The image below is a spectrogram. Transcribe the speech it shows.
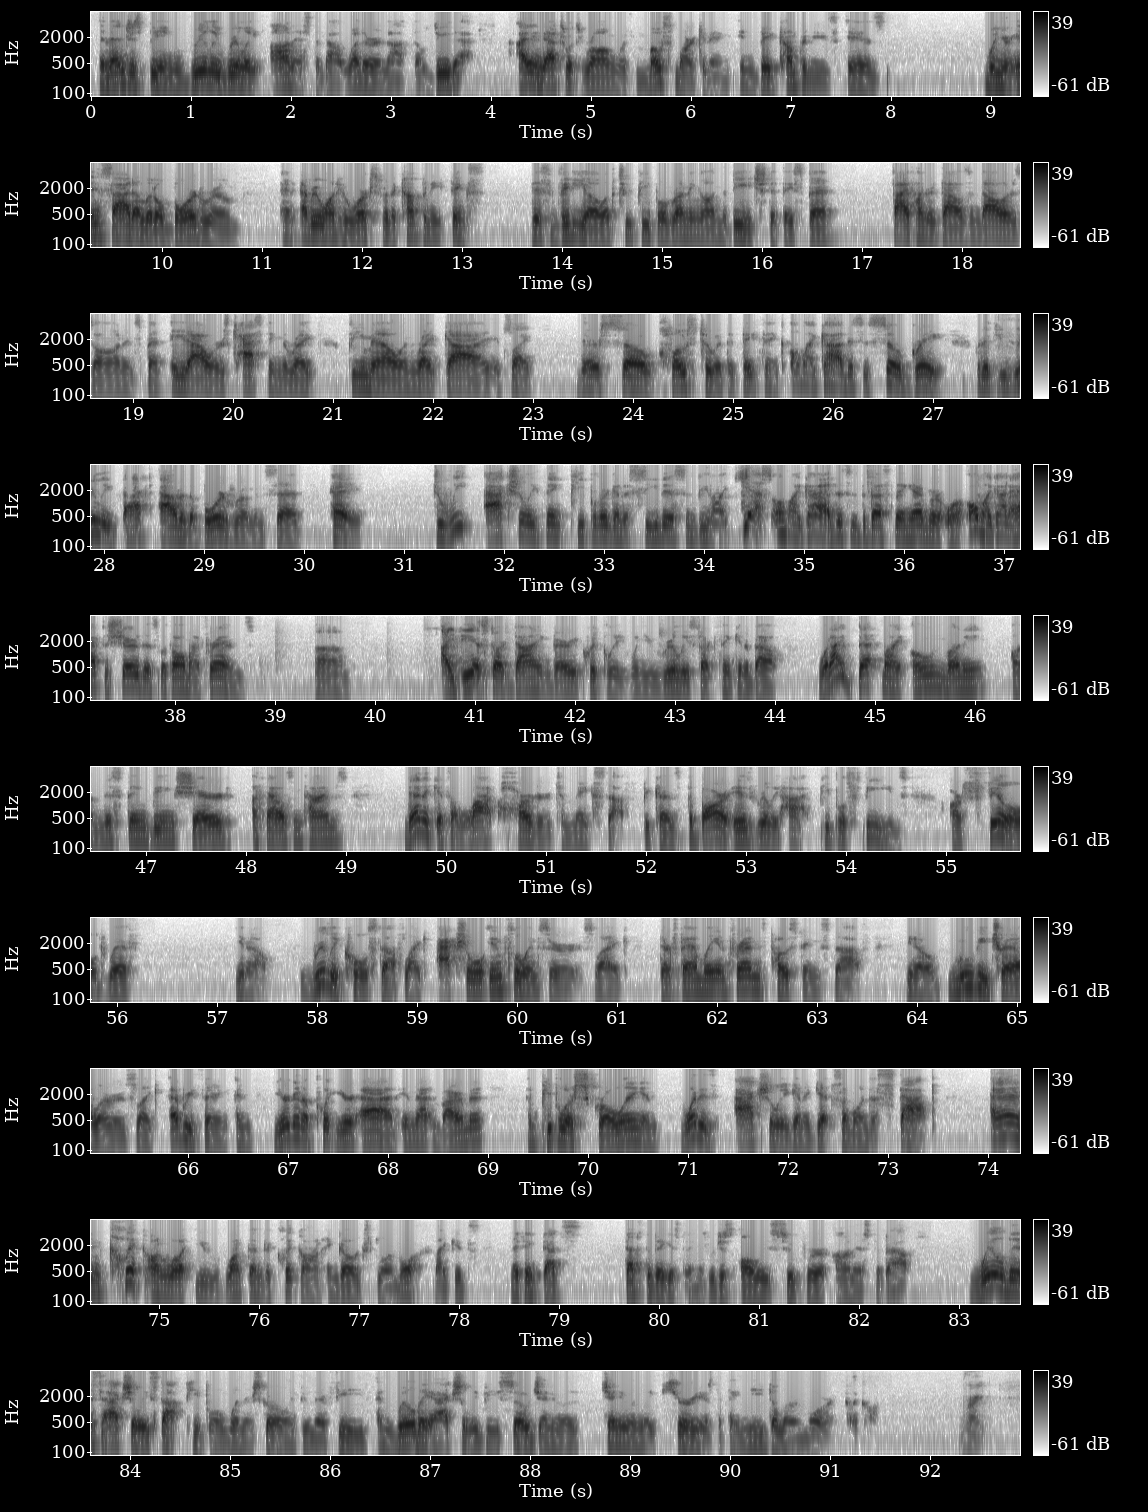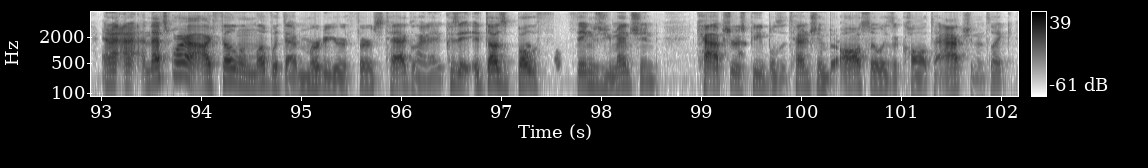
And then just being really really honest about whether or not they'll do that. I think that's what's wrong with most marketing in big companies is when you're inside a little boardroom and everyone who works for the company thinks this video of two people running on the beach that they spent $500,000 on and spent eight hours casting the right female and right guy. It's like they're so close to it that they think, oh my God, this is so great. But if you really backed out of the boardroom and said, hey, do we actually think people are going to see this and be like, yes, oh my God, this is the best thing ever? Or, oh my God, I have to share this with all my friends? Um, ideas start dying very quickly when you really start thinking about would I bet my own money on this thing being shared a thousand times? Then it gets a lot harder to make stuff because the bar is really high. People's feeds are filled with, you know, really cool stuff like actual influencers, like their family and friends posting stuff, you know, movie trailers, like everything. And you're going to put your ad in that environment and people are scrolling and what is actually going to get someone to stop and click on what you want them to click on and go explore more. Like it's i think that's that's the biggest thing is we're just always super honest about will this actually stop people when they're scrolling through their feed? And will they actually be so genuine, genuinely curious that they need to learn more and click on? Right. And I, and that's why I fell in love with that "murder your thirst" tagline. Because it, it does both things you mentioned captures people's attention, but also is a call to action. It's like,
